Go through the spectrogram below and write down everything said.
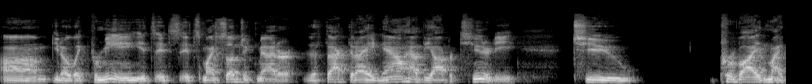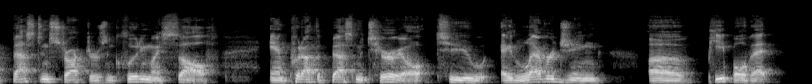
um, you know, like for me, it's it's it's my subject matter. The fact that I now have the opportunity to provide my best instructors, including myself, and put out the best material to a leveraging of people that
